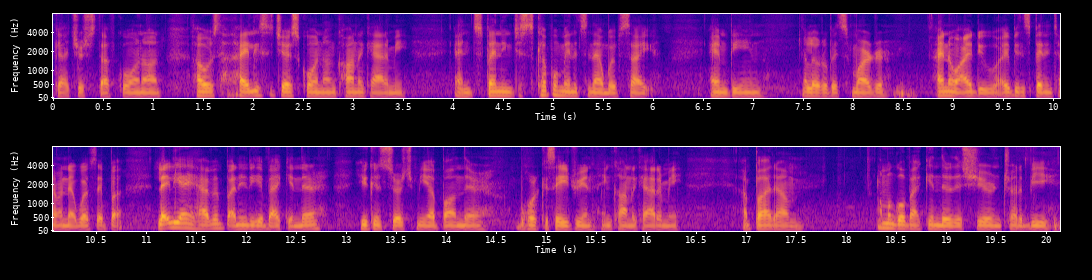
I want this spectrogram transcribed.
got your stuff going on. I would highly suggest going on khan academy and spending just a couple minutes in that website and being a little bit smarter. I know i do. I've been spending time on that website but lately i haven't but i need to get back in there. You can search me up on there Borkus Adrian in Khan Academy but um I'm gonna go back in there this year and try to be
